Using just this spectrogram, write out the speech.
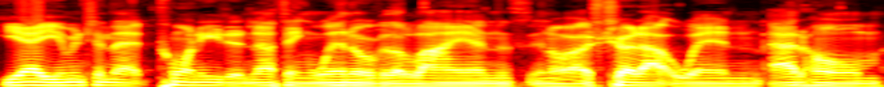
Yeah, you mentioned that 20 to nothing win over the Lions, you know, a shutout win at home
